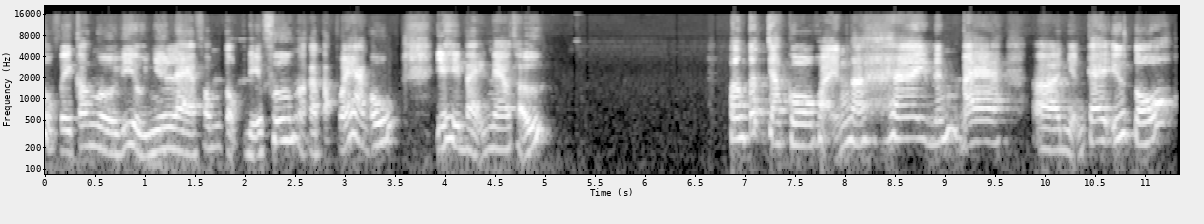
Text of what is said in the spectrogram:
thuộc về con người ví dụ như là phong tục địa phương hoặc là tập quán ăn uống. Vậy thì bạn nào thử? Phân tích cho cô khoảng 2 đến 3 uh, những cái yếu tố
